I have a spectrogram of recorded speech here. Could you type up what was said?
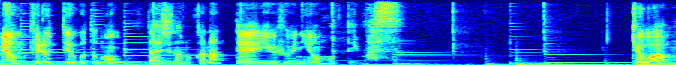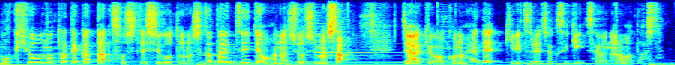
目を向けるっていうことも大事なのかなっていうふうに思っています。今日は目標の立て方、そして仕事の仕方についてお話をしました。じゃあ今日はこの辺で起立例着席。さようならまた明日。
